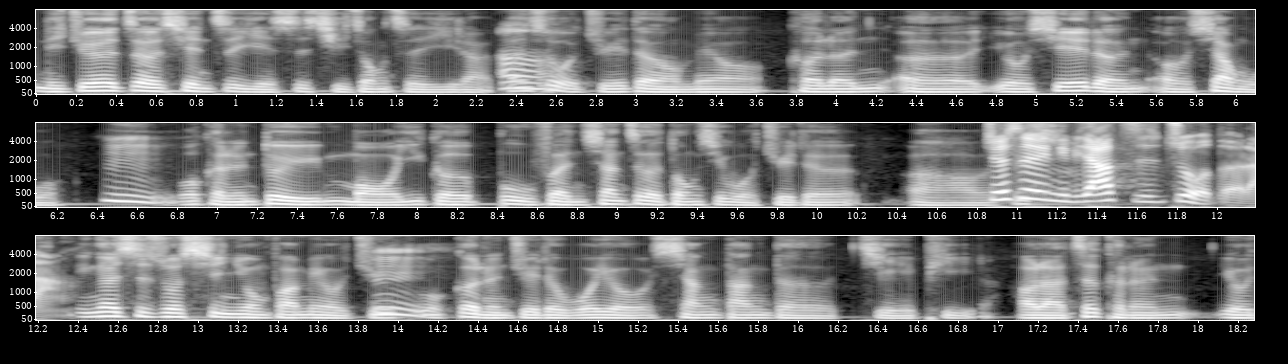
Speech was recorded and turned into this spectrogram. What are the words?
你觉得这个限制也是其中之一啦。但是我觉得有没有可能，呃，有些人哦，像我，嗯，我可能对于某一个部分，像这个东西，我觉得。啊，就是你比较执着的啦。应该是说信用方面，我觉我个人觉得我有相当的洁癖了。好了，这可能有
